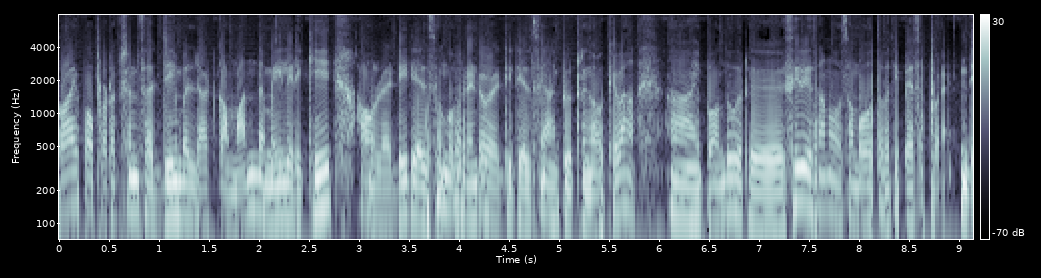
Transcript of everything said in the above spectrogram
ராய்பா productions at Gmail dot com அந்த மெயில் ஐடிக்கு அவங்களோட டீட்டெயில்ஸும் உங்கள் ஃப்ரெண்டோட டீட்டெயில்ஸும் அனுப்பி விட்ருங்க ஓகேவா இப்போ வந்து ஒரு சீரியஸான ஒரு சம்பவத்தை பற்றி பேச போகிறேன் இந்த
